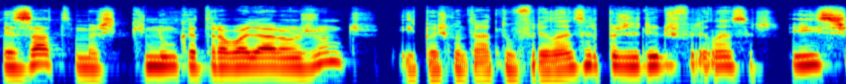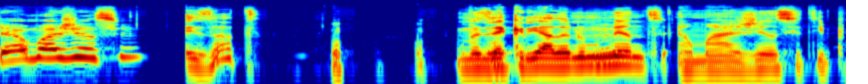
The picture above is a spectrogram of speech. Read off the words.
Exato, mas que nunca trabalharam juntos. E depois contrato um freelancer para gerir os freelancers. E isso já é uma agência Exato. Mas é criada no momento. É uma agência tipo,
